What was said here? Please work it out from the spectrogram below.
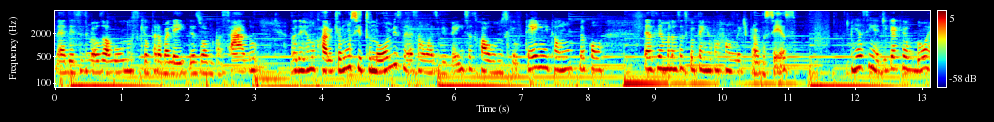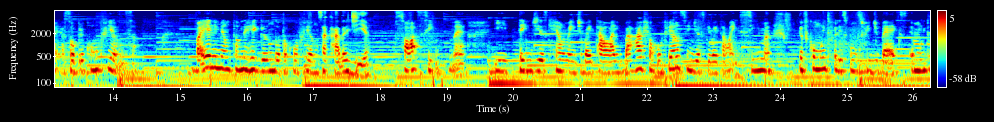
né? Desses meus alunos que eu trabalhei desde o ano passado. Eu deixando claro que eu não cito nomes, né? São as vivências com alunos que eu tenho, então eu as lembranças que eu tenho, eu vou falando aqui pra vocês. E assim, a dica que eu dou é sobre confiança. Vai alimentando e regando a tua confiança a cada dia. Só assim, né? E tem dias que realmente vai estar tá lá embaixo a confiança, tem dias que vai estar tá lá em cima. Eu fico muito feliz com os feedbacks. É muito,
